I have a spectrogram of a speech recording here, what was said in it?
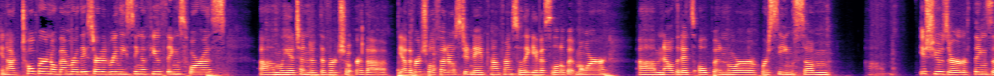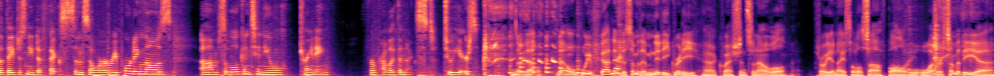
in October, November. They started releasing a few things for us. Um, we attended the virtual or the yeah the virtual federal student aid conference, so they gave us a little bit more. Um, now that it's open, we're we're seeing some um, issues or things that they just need to fix, and so we're reporting those. Um, so we'll continue training for probably the next two years. no doubt. Now we've gotten into some of the nitty gritty uh, questions, so now we'll throw you a nice little softball. Oh what are some of the uh,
